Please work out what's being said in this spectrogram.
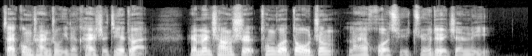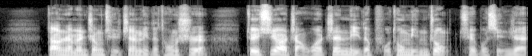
在共产主义的开始阶段，人们尝试通过斗争来获取绝对真理。当人们争取真理的同时，对需要掌握真理的普通民众却不信任。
